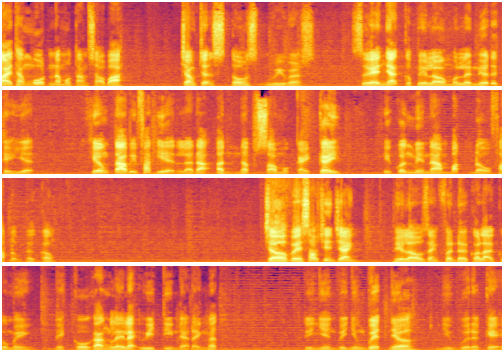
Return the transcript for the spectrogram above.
2 tháng 1 năm 1863, trong trận Stones Rivers, sự hèn nhát của Pillow một lần nữa được thể hiện khi ông ta bị phát hiện là đã ẩn nấp sau một cái cây khi quân miền Nam bắt đầu phát động tấn công. Trở về sau chiến tranh, Pillow dành phần đời còn lại của mình để cố gắng lấy lại uy tín đã đánh mất. Tuy nhiên với những vết nhơ như vừa được kể,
